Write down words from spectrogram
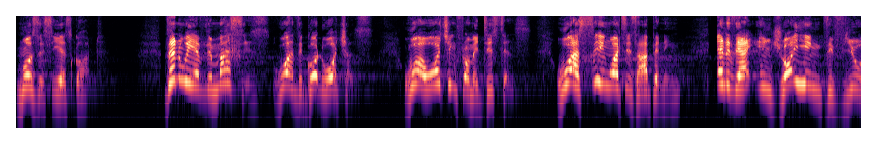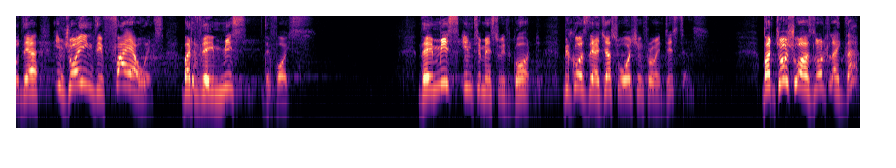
Moses hears God. Then we have the masses who are the God watchers, who are watching from a distance, who are seeing what is happening, and they are enjoying the view, they are enjoying the fireworks, but they miss the voice. They miss intimacy with God because they are just watching from a distance. But Joshua was not like that.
